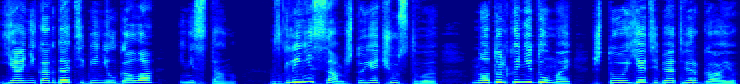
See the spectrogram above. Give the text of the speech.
Я никогда тебе не лгала и не стану. Взгляни сам, что я чувствую, но только не думай, что я тебя отвергаю.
